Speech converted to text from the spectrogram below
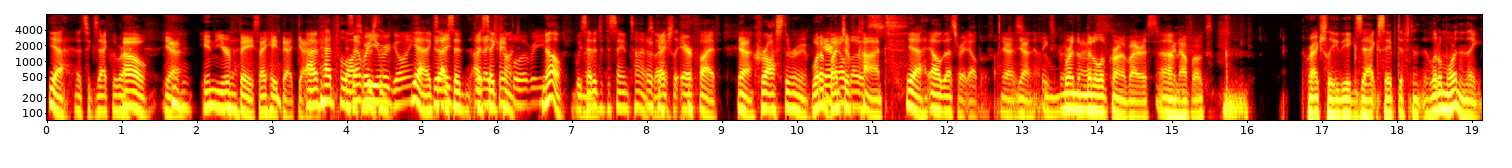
yeah, that's exactly where. Oh yeah, in your Yeah. face. I hate that guy. I've had Is philosophers. that where you that- were going? Yeah, Did ex- I said. Did I said trample Kant. over you? No, we said it at the same time. So Okay. actually, air five yeah. across the room. What a Air bunch of. Kant. Yeah, el- that's right, elbow five. Yeah, yeah. you know. Thanks, We're in the middle of coronavirus right Um, now, folks. We're actually the exact safe distance, a little more than the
